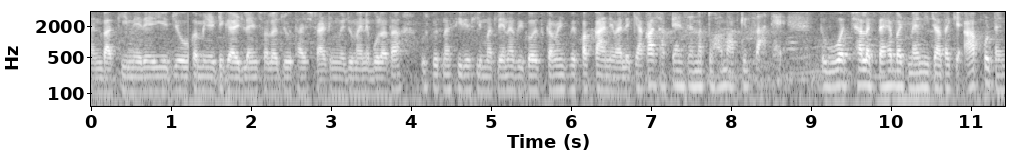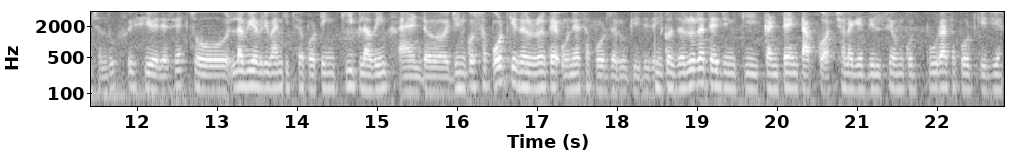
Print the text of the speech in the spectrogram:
and बाकी मेरे ये जो कम्युनिटी गाइडलाइंस वाला जो था स्टार्टिंग में जो मैंने बोला था, उसको इतना सीरियसली मत लेना बिकॉज़ कमेंट में पक्का आने वाले कि आकाश, आप टेंशन मत तो हम आपके साथ हैं। तो वो अच्छा लगता है बट मैं नहीं चाहता कि आपको टेंशन दूँ। तो इसी वजह से so love you everyone keep supporting keep loving and जिनको सपोर्ट की ज़रूरत है, उन्हें सपोर्ट ज़रूर कीजिए। जिनको ज़रूरत है, जिनकी कंटेंट आपको अच्छा लगे, दिल से उनको पूरा सपोर्ट कीजिए।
